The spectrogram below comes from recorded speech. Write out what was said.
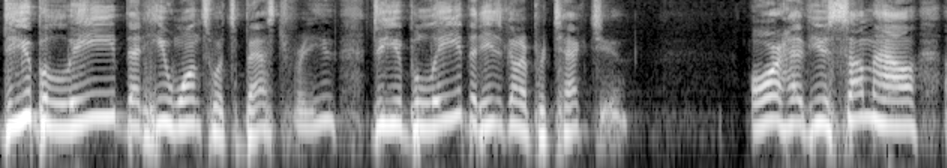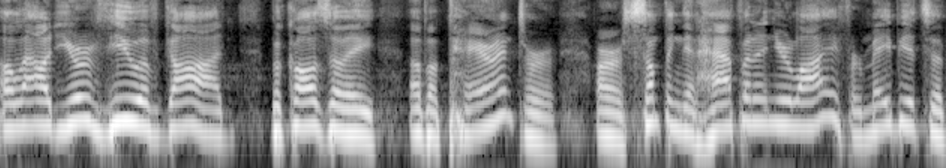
Do you believe that He wants what's best for you? Do you believe that He's going to protect you? Or have you somehow allowed your view of God because of a, of a parent or, or something that happened in your life? Or maybe it's a,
